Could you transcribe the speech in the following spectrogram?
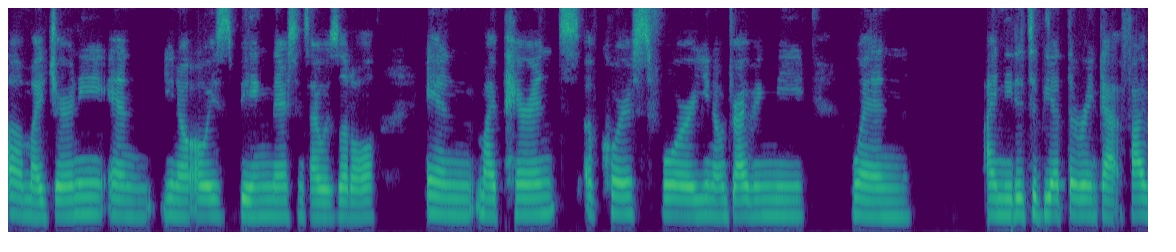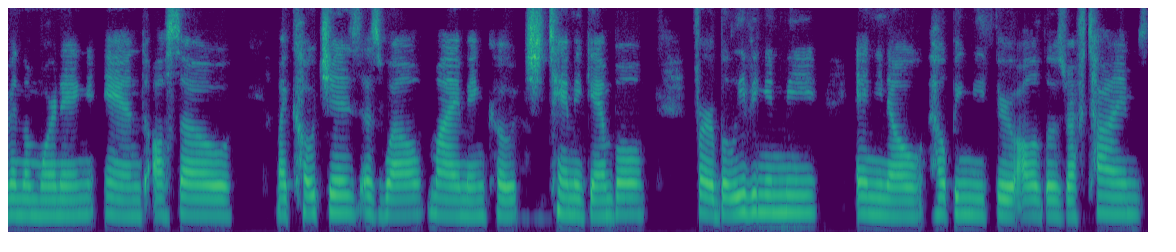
uh, my journey and you know always being there since I was little, and my parents, of course, for you know driving me when I needed to be at the rink at five in the morning, and also my coaches as well. My main coach, Tammy Gambill, for believing in me and you know helping me through all of those rough times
